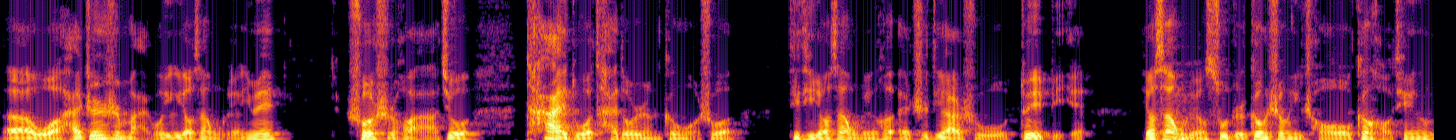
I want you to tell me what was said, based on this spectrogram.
呃，我还真是买过一个幺三五零，因为说实话啊，就太多太多人跟我说，DT 幺三五零和 HD 二十五对比，幺三五零素质更胜一筹，更好听，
